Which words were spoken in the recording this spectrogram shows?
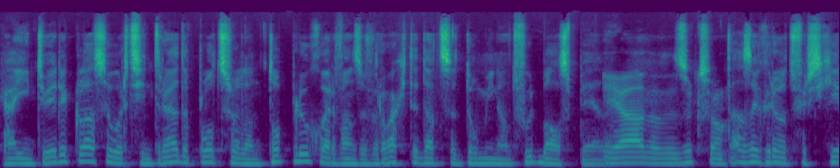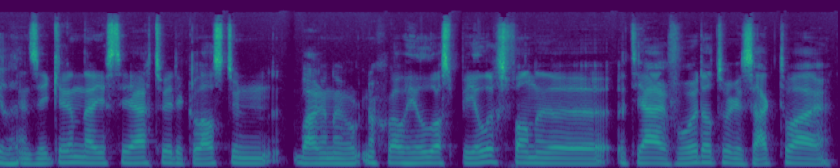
Ga je in tweede klasse, wordt Sint-Truiden plots wel een topploeg waarvan ze verwachten dat ze dominant voetbal spelen. ja, dat is ook zo. Dat is een groot verschil. Hè? En zeker in dat eerste jaar tweede klas, toen waren er ook nog wel heel wat spelers van eh, het jaar voordat we gezakt waren.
